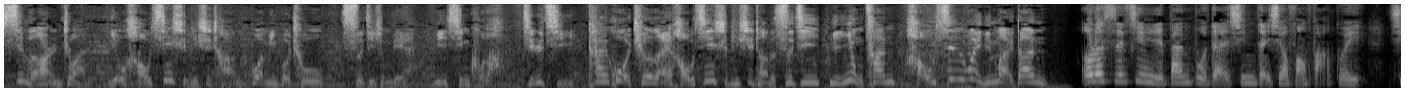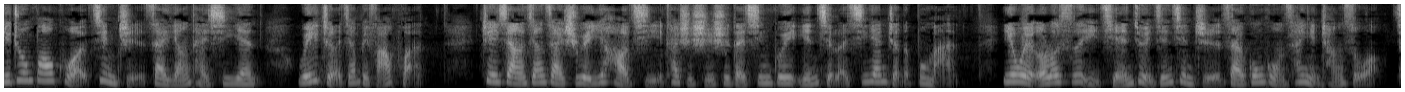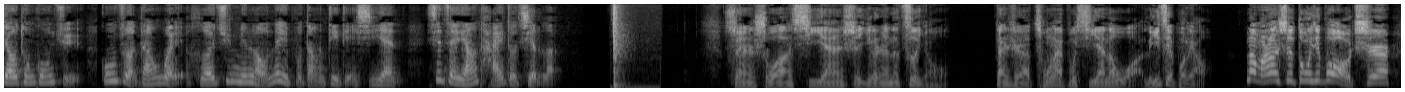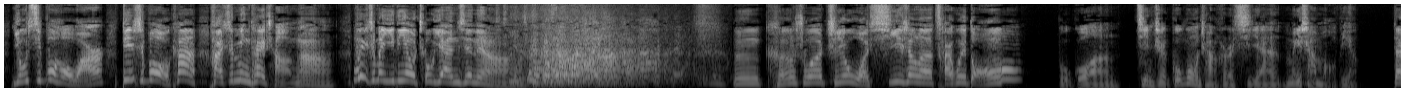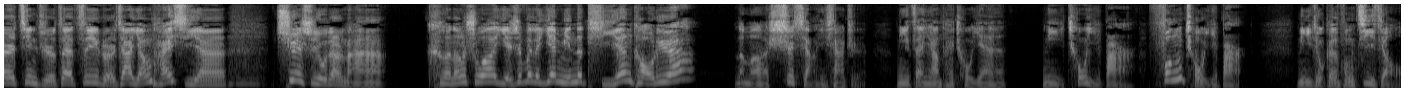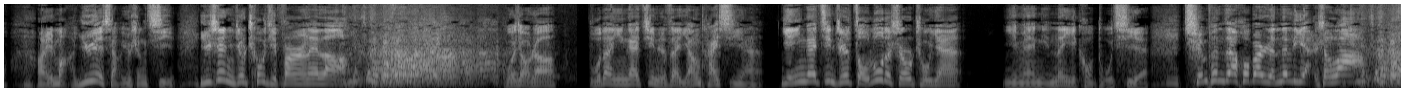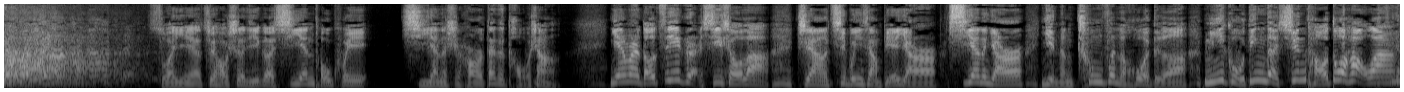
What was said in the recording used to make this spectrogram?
新闻二人转由好心食品市场冠名播出，司机兄弟您辛苦了！即日起，开货车来好心食品市场的司机，您用餐，好心为您买单。俄罗斯近日颁布的新的消防法规，其中包括禁止在阳台吸烟，违者将被罚款。这项将在十月一号起开始实施的新规引起了吸烟者的不满。因为俄罗斯以前就已经禁止在公共餐饮场所、交通工具、工作单位和居民楼内部等地点吸烟，现在阳台都禁了。虽然说吸烟是一个人的自由，但是从来不吸烟的我理解不了，那玩意儿是东西不好吃、游戏不好玩、电视不好看，还是命太长啊？为什么一定要抽烟去呢？嗯，可能说只有我吸上了才会懂。不过。禁止公共场合吸烟没啥毛病，但是禁止在自己个儿家阳台吸烟，确实有点难。可能说也是为了烟民的体验考虑。那么试想一下子，你在阳台抽烟，你抽一半，风抽一半，你就跟风计较。哎呀妈，越想越生气，于是你就抽起风来了。我觉着，不但应该禁止在阳台吸烟，也应该禁止走路的时候抽烟。因为你那一口毒气全喷在后边人的脸上了，所以最好设计一个吸烟头盔，吸烟的时候戴在头上，烟味都自己个儿吸收了，这样既不影响别人，吸烟的人也能充分的获得尼古丁的熏陶，多好啊！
